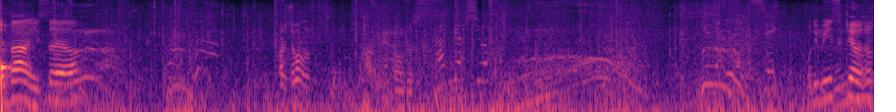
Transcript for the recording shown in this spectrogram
주방 있어요. 바로 주방. 주방 줬어. 우리 윈스 케어 좀.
